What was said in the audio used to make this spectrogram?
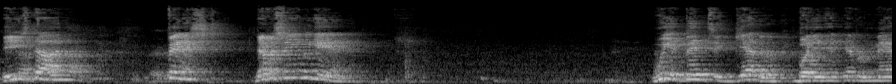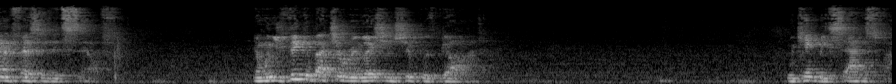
He's done. Finished. Never see him again. We had been together, but it had never manifested itself. And when you think about your relationship with God, we can't be satisfied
